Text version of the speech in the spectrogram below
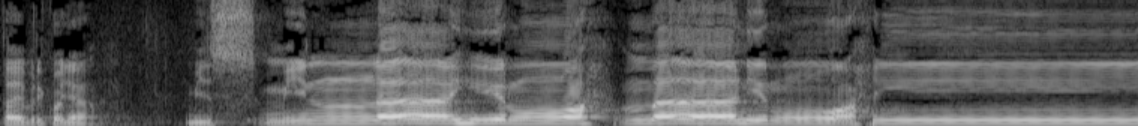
Tapi berikutnya. Bismillahirrahmanirrahim.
